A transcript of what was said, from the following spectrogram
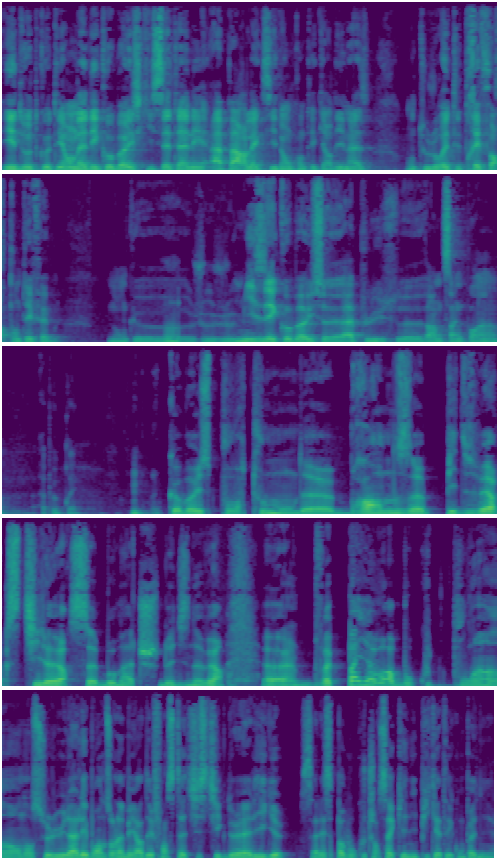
Et de l'autre côté, on a des Cowboys qui, cette année, à part l'accident contre les Cardinals, ont toujours été très forts contre les faibles. Donc euh, je, je mise les Cowboys euh, à plus euh, 25 points à peu près. Cowboys pour tout le monde. Euh, Browns, Pittsburgh Steelers, beau match de 19h. Euh, il devrait pas y avoir beaucoup de points hein, dans celui-là. Les Browns ont la meilleure défense statistique de la ligue. Ça laisse pas beaucoup de chance à Kenny Pickett et compagnie.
